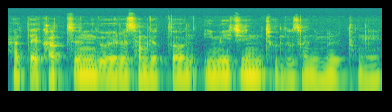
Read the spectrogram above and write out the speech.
한때 같은 교회를 섬겼던 이미진 전도사님을 통해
